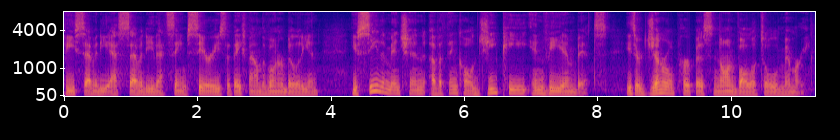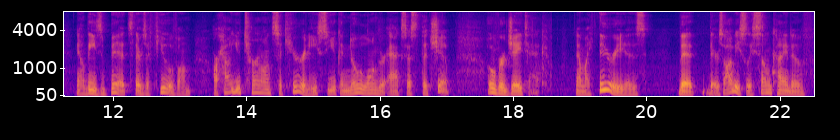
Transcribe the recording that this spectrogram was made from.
V70, S70, that same series that they found the vulnerability in, you see the mention of a thing called GP NVM bits. These are general purpose non-volatile memory. Now these bits, there's a few of them, are how you turn on security so you can no longer access the chip over JTAG. Now my theory is that there's obviously some kind of,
